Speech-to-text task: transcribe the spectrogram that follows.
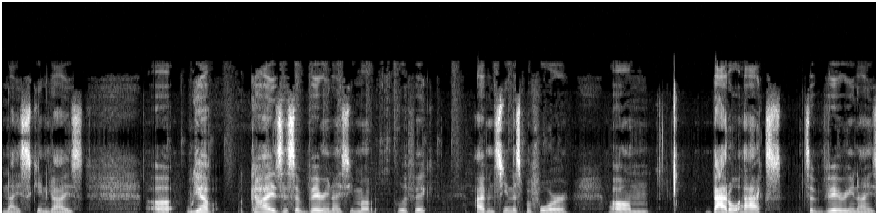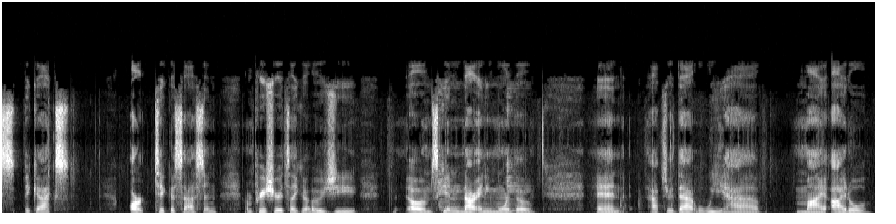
nice skin, guys. Uh, we have, guys, this is a very nice emote Hieroglyphic. I haven't seen this before. Um, Battle Axe. It's a very nice pickaxe. Arctic Assassin. I'm pretty sure it's like an OG um, skin. Not anymore, though. And after that, we have My Idol.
